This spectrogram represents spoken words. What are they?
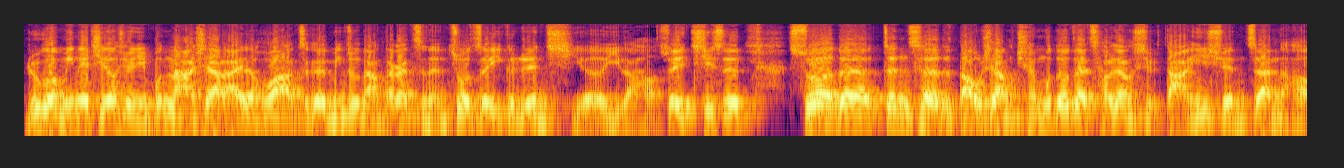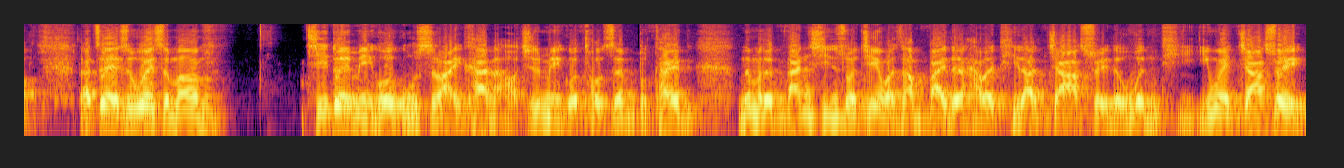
如果明年其中选举不拿下来的话，这个民主党大概只能做这一个任期而已了哈。所以其实所有的政策的导向全部都在朝向选打赢选战了哈。那这也是为什么。其实对美国股市来看呢，哈，其实美国投资人不太那么的担心，说今天晚上拜登还会提到加税的问题，因为加税，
